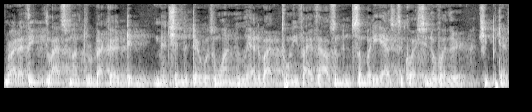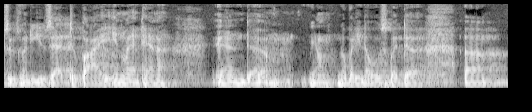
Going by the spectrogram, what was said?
Right, I think last month Rebecca did mention that there was one who had about 25,000 and somebody asked the question of whether she potentially was going to use that to buy in Lantana. And, um, you know, nobody knows, but uh, um,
